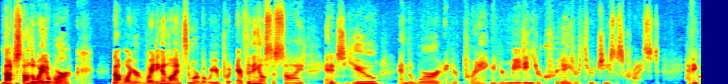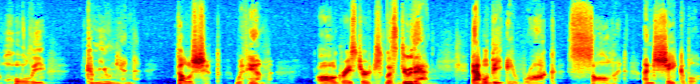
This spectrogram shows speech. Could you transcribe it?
Not just on the way to work, not while you're waiting in line somewhere, but where you put everything else aside and it's you and the Word and you're praying and you're meeting your Creator through Jesus Christ, having holy communion, fellowship with Him. All Grace Church, let's do that. That will be a rock solid, unshakable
